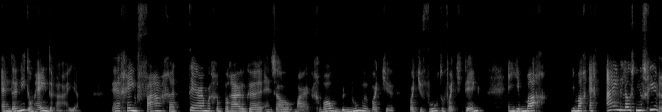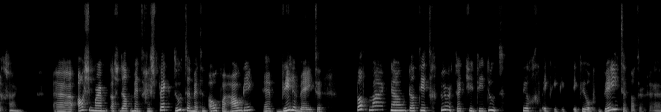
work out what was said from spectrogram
en daar niet omheen draaien. geen vage termen gebruiken en zo, maar gewoon benoemen wat je wat je voelt of wat je denkt. En je mag, je mag echt eindeloos nieuwsgierig zijn. Uh, als, je maar, als je dat met respect doet en met een open houding, willen weten, wat maakt nou dat dit gebeurt, dat je dit doet? Ik wil, ik, ik, ik wil weten wat er, uh,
